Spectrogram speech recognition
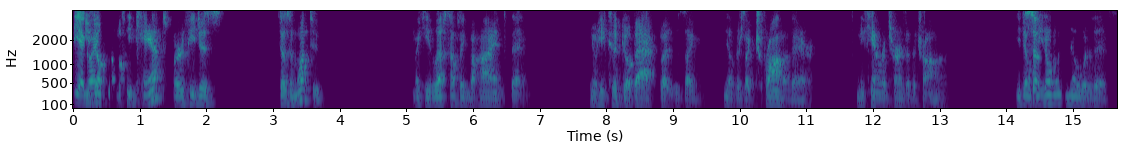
Yeah, you don't know if he can't or if he just doesn't want to. Like he left something behind that, you know, he could go back, but it was like, you know, there's like trauma there, and you can't return to the trauma. You don't. So- you don't really know what it is.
